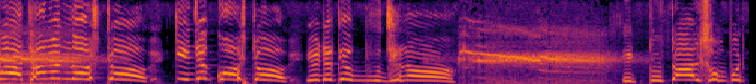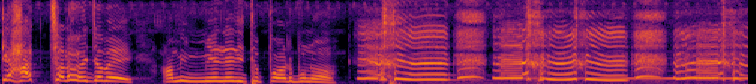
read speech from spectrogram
মাথা আমার নষ্ট কি যে কষ্ট এটা কেউ বুঝে না। এই টোটাল সম্পত্তি হাতছাড়া হয়ে যাবে আমি মেনে নিতে পারব না।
